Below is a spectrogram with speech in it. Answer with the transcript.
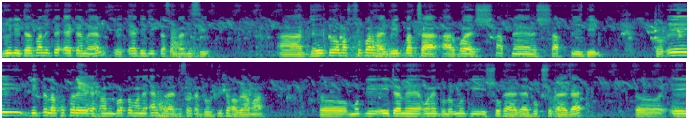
দুই লিটার পানিতে এক এম এল এই এআডি ডিক্লাসলটা দিছি। আর যেহেতু আমার সুপার হাইব্রিড বাচ্চা আর বয়স আপনার সাতত্রিশ দিন, তো এই দিকটা লক্ষ্য করে এখন বর্তমানে অ্যান্থ্রাইটিসের একটা ডোজ দিতে হবে আমার। তো মুরগি এই টাইমে অনেকগুলো মুরগি শুকায় যায়, বুক শুকায় যায়। তো এই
